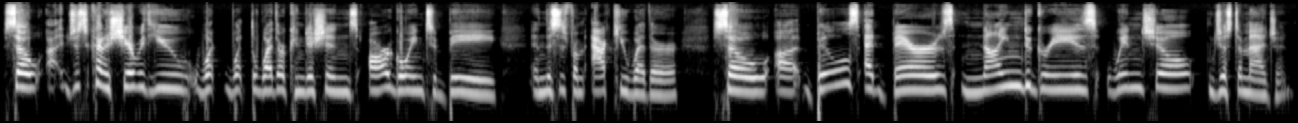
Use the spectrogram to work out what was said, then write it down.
So uh, just to kind of share with you what what the weather conditions are going to be, and this is from AccuWeather. So uh, Bills at Bears, nine degrees, wind chill. Just imagine.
